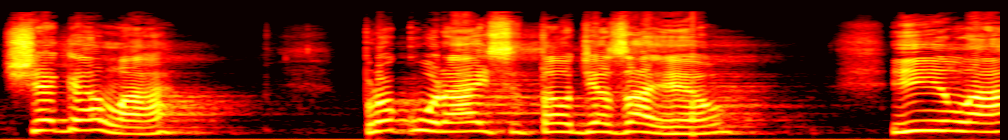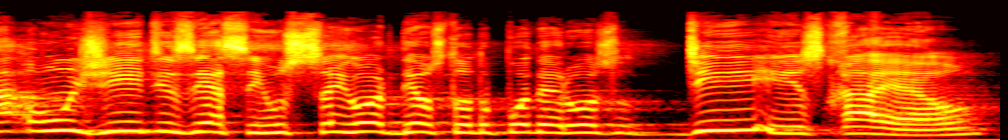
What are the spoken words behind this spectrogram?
chegar lá, procurar esse tal de Azael, e ir lá ungir e dizer assim: O Senhor Deus Todo-Poderoso de Israel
